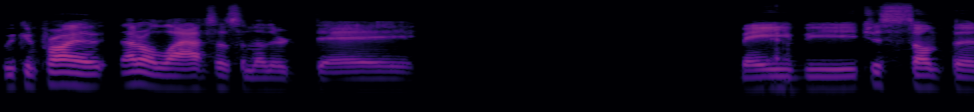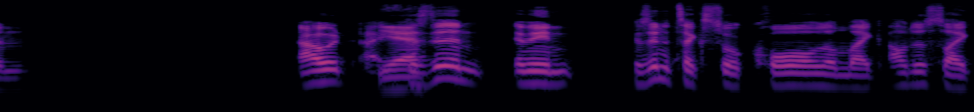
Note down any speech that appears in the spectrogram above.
We can probably that'll last us another day, maybe just something. I would, Yeah. because then I mean, because then it's like so cold. I'm like, I'll just like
